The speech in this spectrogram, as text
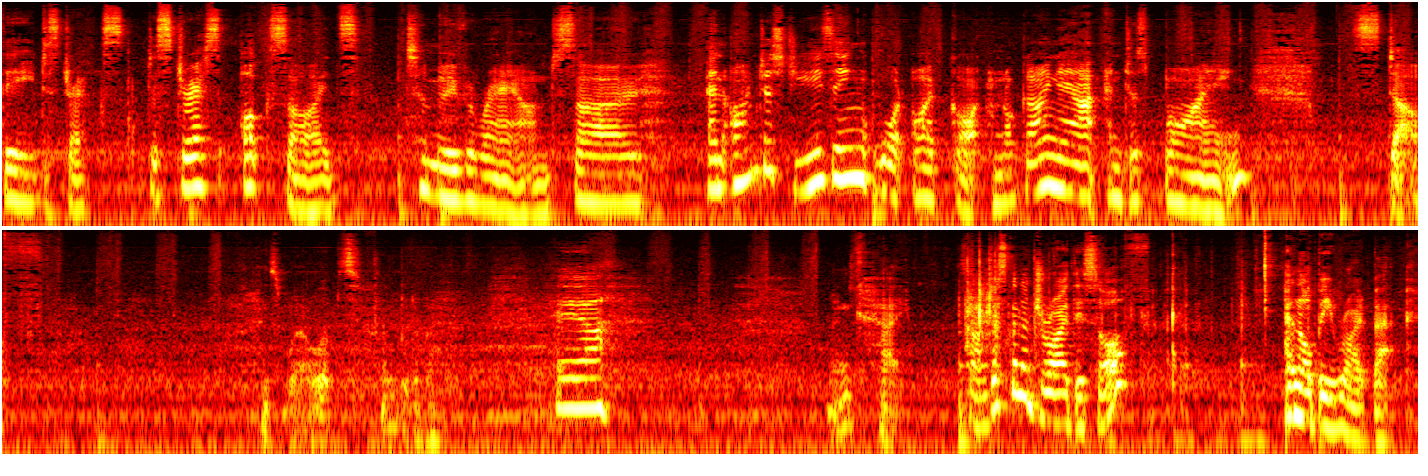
the distress, distress oxides to move around. So and I'm just using what I've got. I'm not going out and just buying stuff as well. Oops, a bit of a hair. Okay, so I'm just going to dry this off and I'll be right back.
